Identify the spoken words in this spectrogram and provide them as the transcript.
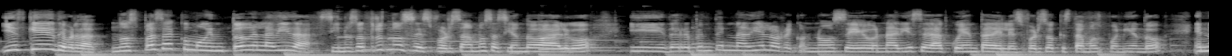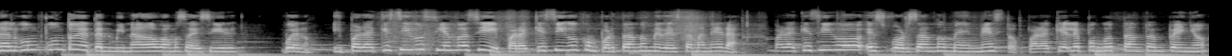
Y es que de verdad, nos pasa como en todo en la vida. Si nosotros nos esforzamos haciendo algo y de repente nadie lo reconoce o nadie se da cuenta del esfuerzo que estamos poniendo, en algún punto determinado vamos a decir, bueno, ¿y para qué sigo siendo así? ¿Para qué sigo comportándome de esta manera? ¿Para qué sigo esforzándome en esto? ¿Para qué le pongo tanto empeño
